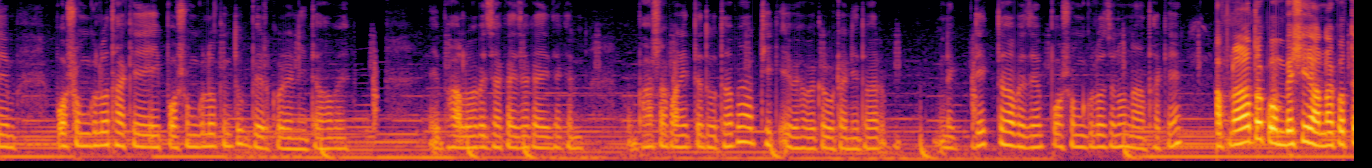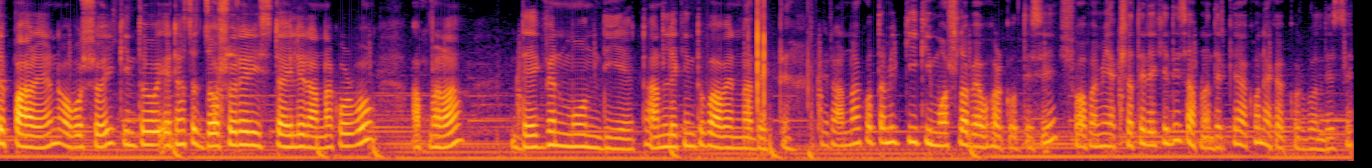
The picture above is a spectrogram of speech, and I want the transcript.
যে পশমগুলো থাকে, এই পশমগুলো কিন্তু বের করে নিতে হবে। এই ভালোভাবে ঝাঁকাই ঝাঁকাই দেখেন ভাসা পানিতে ধুতে হবে আর ঠিক এভাবে করে ওটা নিতে হবে। মানে দেখতে হবে যে পশমগুলো যেন না থাকে। আপনারা তো কম বেশি রান্না করতে পারেন অবশ্যই, কিন্তু এটা হচ্ছে যশোরের স্টাইলে রান্না করব। আপনারা দেখবেন মন দিয়ে, টানলে কিন্তু পাবেন না দেখতে। রান্না করতে আমি কি কি মশলা ব্যবহার করতেছি, সব আমি একসাথে রেখে দিয়েছি আপনাদেরকে এখন এক এক করে বলতেছি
